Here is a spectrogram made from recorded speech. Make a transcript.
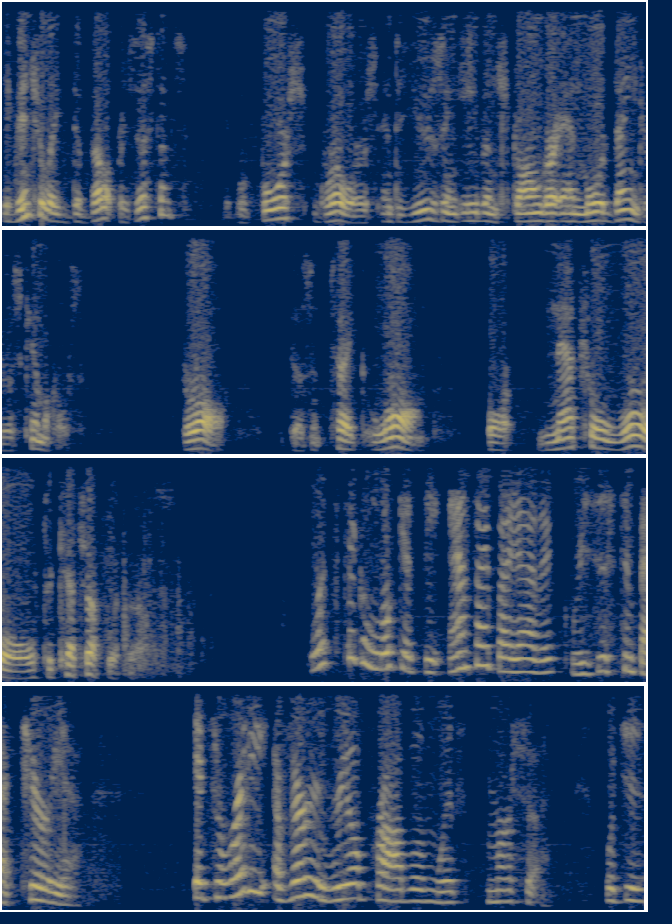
eventually develop resistance, it will force growers into using even stronger and more dangerous chemicals. After all, it doesn't take long for natural world to catch up with us. Let's take a look at the antibiotic resistant bacteria. It's already a very real problem with MRSA, which is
